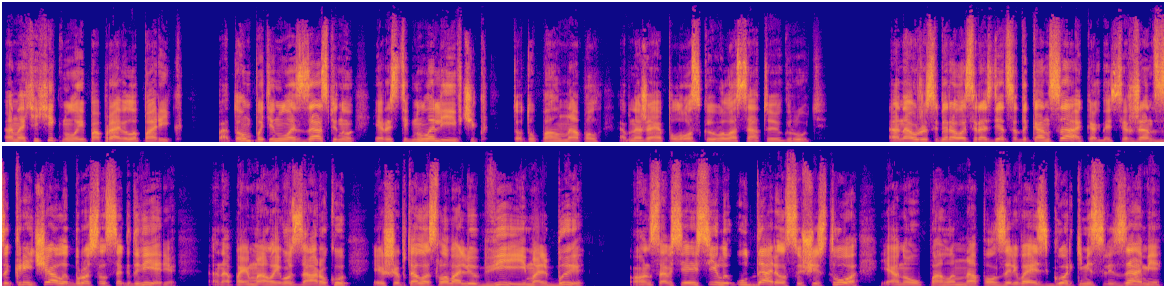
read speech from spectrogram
Она хихикнула и поправила парик. Потом потянулась за спину и расстегнула лифчик. Тот упал на пол, обнажая плоскую волосатую грудь. Она уже собиралась раздеться до конца, когда сержант закричал и бросился к двери. Она поймала его за руку и шептала слова любви и мольбы. Он со всей силы ударил существо, и оно упало на пол, заливаясь горькими слезами,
